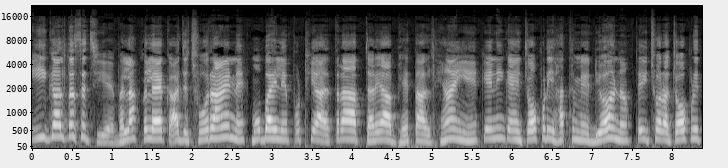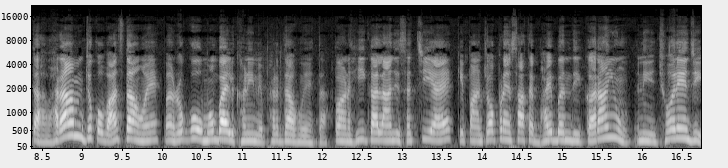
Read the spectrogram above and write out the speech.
ઈ ગાલ તો સચી હે. ભલા કલે આજે છોરા હે ને, મોબાઈલ ને પોઠિયા એતરા ચર્યા, ભેતાલ થયા કે એની કઈ ચોપડી હાથ में ડ્યો ને, તો ઈ છોરા ચોપડી તા હરામ જોકો વાંચતા હોય, પણ રોગો મોબાઈલ ખણીને ફરદા હોય તા. પણ હી ગાલ આજી સચી આય કે પા ચોપડે સાથે ભાઈબંધી કરાયું ની ઈ છોરે જી,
